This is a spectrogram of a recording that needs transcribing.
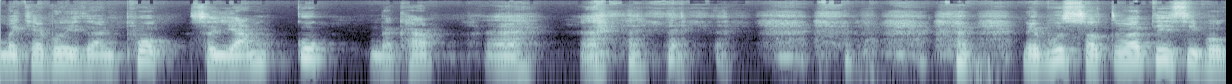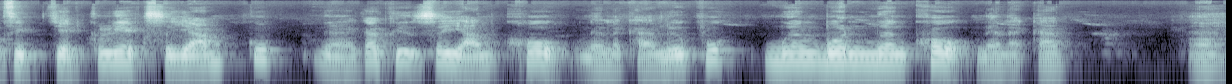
ไม่ใช่พวกอีสานพวกสยามกุ๊กนะครับอ่าในพุทธศตวรรษที่ 16 17เขาเรียกสยามกุ๊กนะก็คือสยามโคกนั่นแหละครับหรือพวกเมืองบนเมืองโคกนั่นแหละครับอ่า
